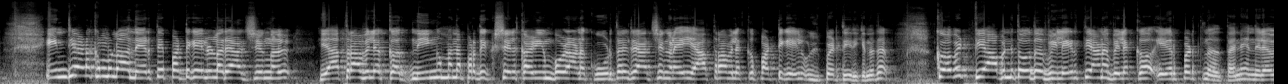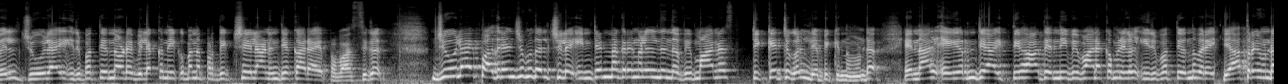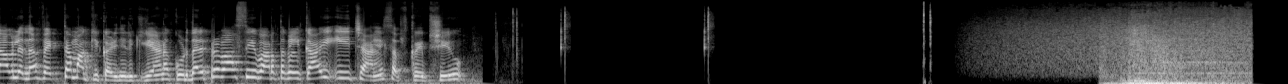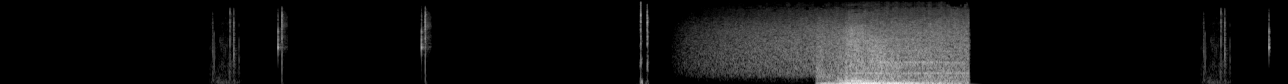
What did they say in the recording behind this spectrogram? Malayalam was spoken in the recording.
ഇന്ത്യ അടക്കമുള്ള നേരത്തെ പട്ടികയിലുള്ള രാജ്യങ്ങൾ യാത്രാവിലക്ക് നീങ്ങുമെന്ന പ്രതീക്ഷയിൽ കഴിയുമ്പോഴാണ് കൂടുതൽ രാജ്യങ്ങളെ യാത്രാവിലക്ക് പട്ടികയിൽ ഉൾപ്പെടുത്തിയിരിക്കുന്നത്. കോവിഡ് വ്യാപന തോത് വിലയിരുത്തിയാണ് വിലക്ക് ഏർപ്പെടുത്തുന്നത് തന്നെ. നിലവിൽ ജൂലൈ ഇരുപത്തിയൊന്നോടെ വിലക്ക് നീക്കുമെന്ന പ്രതീക്ഷയിലാണ് ഇന്ത്യക്കാരായ പ്രവാസികൾ. ജൂലൈ പതിനഞ്ച് മുതൽ ചില ഇന്ത്യൻ നഗരങ്ങളിൽ നിന്ന് വിമാന ടിക്കറ്റുകൾ ലഭിക്കുന്നുമുണ്ട്. എന്നാൽ എയർ ഇന്ത്യ ഇത്തിഹാദ് എന്നീ വിമാന കമ്പനികൾ ഇരുപത്തിയൊന്ന് വരെ യാത്രയുണ്ടാവില്ലെന്ന് വ്യക്തമാക്കി കഴിഞ്ഞിരിക്കുകയാണ്. കൂടുതൽ പ്രവാസി വാർത്തകൾക്കായി ഈ ചാനൽ സബ്സ്ക്രൈബ് ചെയ്യൂ.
